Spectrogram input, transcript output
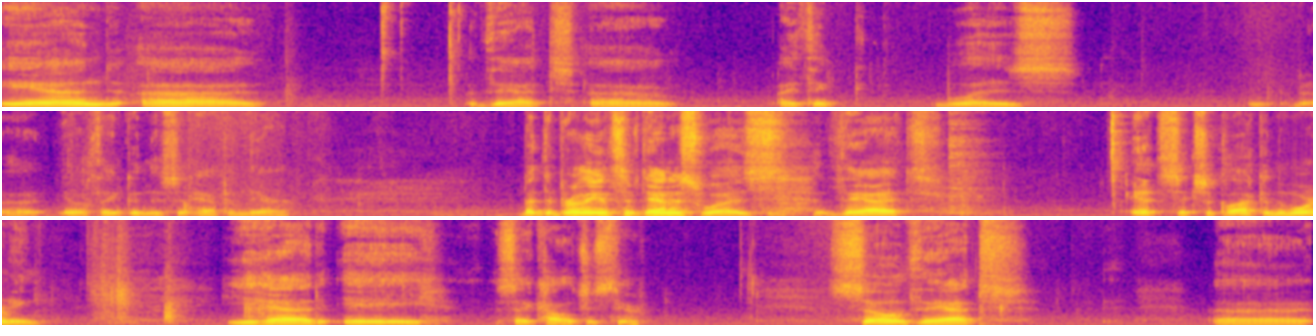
and uh, that uh, I think was uh, you know thank goodness it happened there. But the brilliance of Dennis was that at six o'clock in the morning, he had a psychologist here so that uh,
